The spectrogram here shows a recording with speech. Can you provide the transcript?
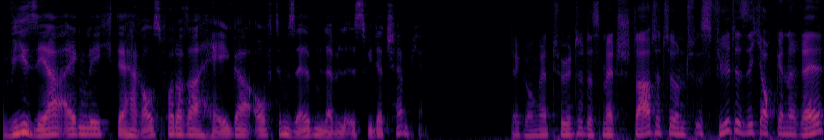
wie sehr eigentlich der Herausforderer Hager auf demselben Level ist wie der Champion. Der Gong ertönte, das Match startete und es fühlte sich auch generell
